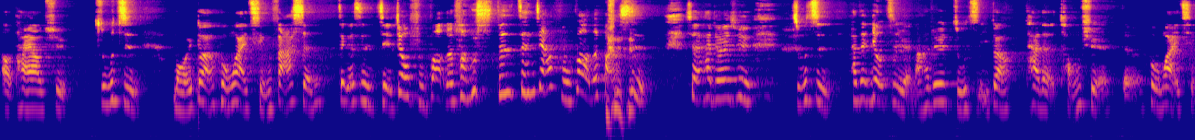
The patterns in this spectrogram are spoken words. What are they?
哦，他要去阻止。某一段婚外情发生，这个是解救福报的方式，就 是增加福报的方式，所以他就会去阻止他在幼稚园，然后就去阻止一段他的同学的婚外情，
